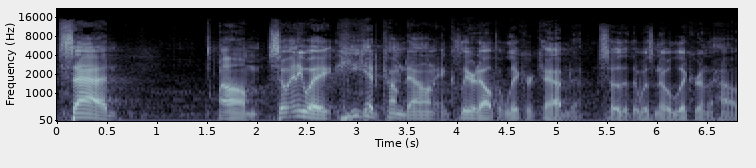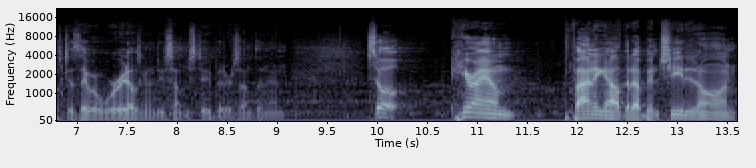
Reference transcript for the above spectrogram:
sad. Um, so anyway, he had come down and cleared out the liquor cabinet so that there was no liquor in the house because they were worried I was going to do something stupid or something. And so here I am finding out that I've been cheated on,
